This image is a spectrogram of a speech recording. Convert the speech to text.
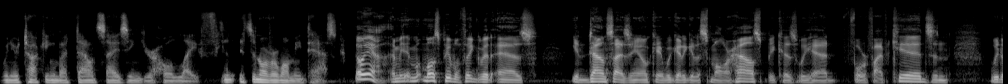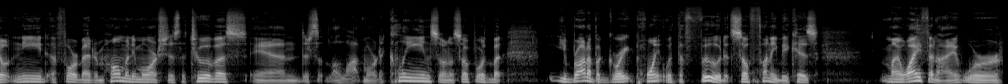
when you're talking about downsizing your whole life, it's an overwhelming task. Oh, yeah. I mean, most people think of it as, you know, downsizing, okay, we got to get a smaller house because we had four or five kids and we don't need a four bedroom home anymore. It's just the two of us and there's a lot more to clean, so on and so forth. But you brought up a great point with the food. It's so funny because my wife and I were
